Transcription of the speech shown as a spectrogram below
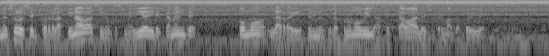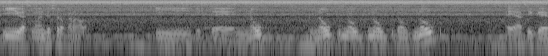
no solo se correlacionaba, sino que se medía directamente cómo la radiación del teléfono móvil afectaba al espermatozoide. Y básicamente se lo cargaba. Y dije, nope, nope, nope, nope, nope, nope. Eh, así que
